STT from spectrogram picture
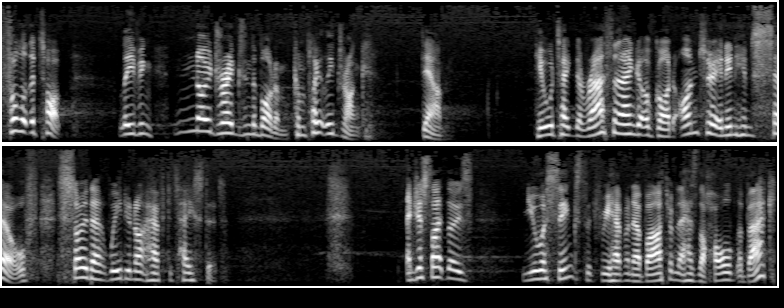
Full at the top, leaving no dregs in the bottom, completely drunk, down. He will take the wrath and anger of God onto and in himself so that we do not have to taste it. And just like those newer sinks that we have in our bathroom that has the hole at the back,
